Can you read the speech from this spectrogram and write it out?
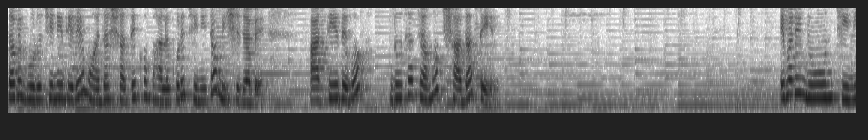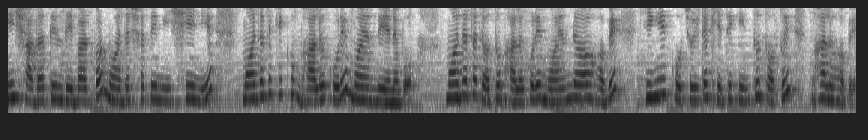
তবে গুঁড়ো চিনি দিলে ময়দার সাথে খুব ভালো করে চিনিটা মিশে যাবে। আর দিয়ে দেব দু চা চামচ সাদা তেল। এবারে নুন, চিনি, সাদা তেল দেবার পর ময়দার সাথে মিশিয়ে নিয়ে ময়দাটাকে খুব ভালো করে ময়ান দিয়ে নেব। ময়দাটা যত ভালো করে ময়ান দেওয়া হবে, হিঙের কচুরিটা খেতে কিন্তু ততই ভালো হবে।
